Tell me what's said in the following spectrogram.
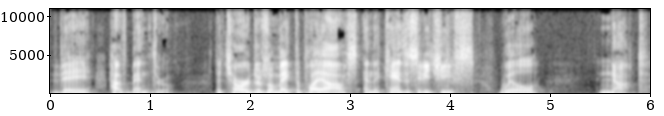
they have been through. The Chargers will make the playoffs and the Kansas City Chiefs will not.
